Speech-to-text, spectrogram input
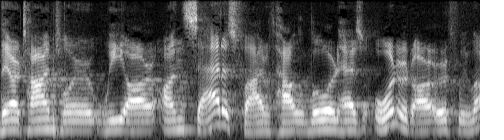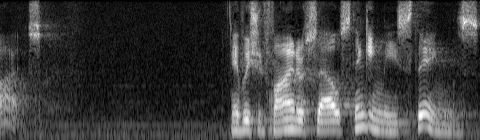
There are times where we are unsatisfied with how the Lord has ordered our earthly lives. If we should find ourselves thinking these things,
